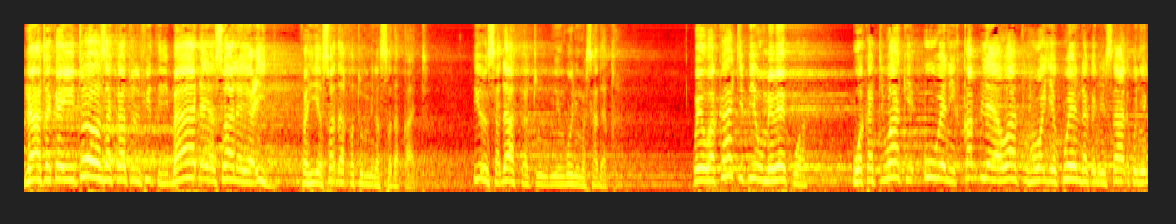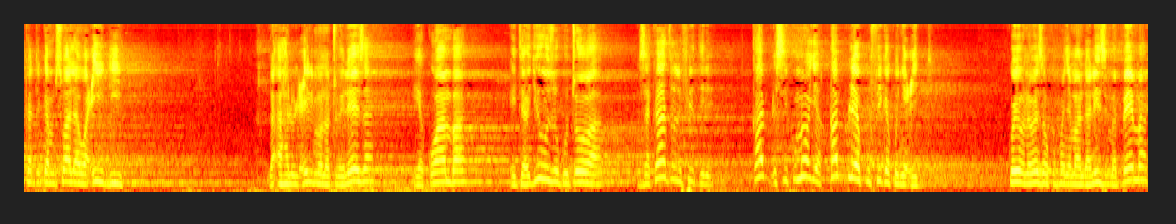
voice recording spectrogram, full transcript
na atakayeitoa zakatul fitri baada ya swala ya Eid fahiya sadaqatun min as-sadaqat hiyo ni sadaka tu miongoni mwa sadaka. Kwa hiyo wakati pia umewekwa wakati wake uwe ni kabla ya watu hawajakwenda kwenye sala kwenye katika mswala wa Idi na ahlul ilm wanatueleza ya kwamba itajuzu kutoa zakatul fitri kabla siku moja kabla ya kufika kwenye Idi Kwa hiyo unaweza ukafanya maandalizi mapema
